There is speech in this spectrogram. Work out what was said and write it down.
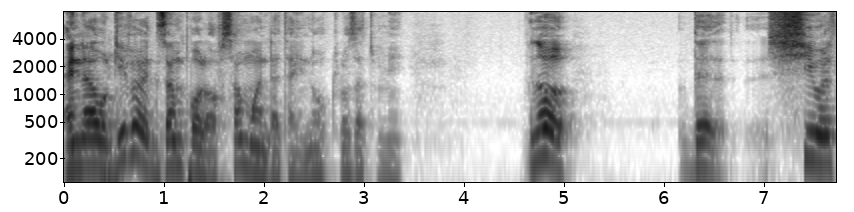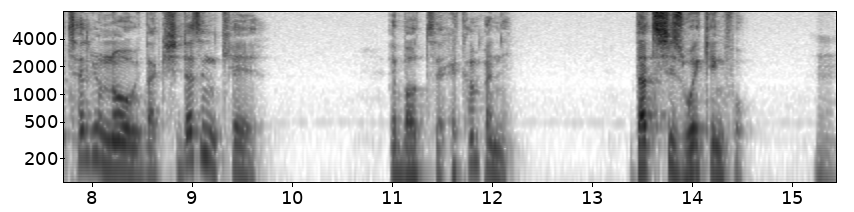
And I will give an example of someone that I know closer to me. You know, the she will tell you no, like she doesn't care about a company that she's working for. Mm.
